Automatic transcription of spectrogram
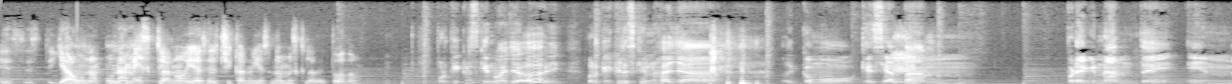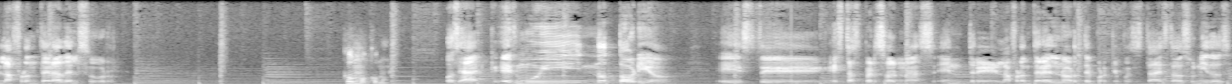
es este, ya una, una mezcla, ¿no? Ya ser chicano ya es una mezcla de todo. ¿Por qué crees que no haya, ay, ¿por qué crees que no haya como que sea tan pregnante en la frontera del sur? ¿Cómo, cómo? O sea, es muy notorio este, estas personas entre la frontera del norte, porque pues está Estados Unidos,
